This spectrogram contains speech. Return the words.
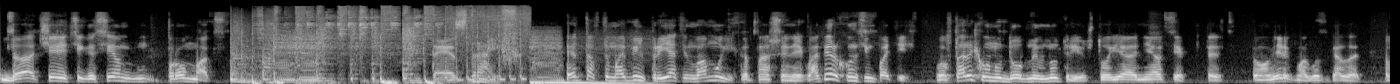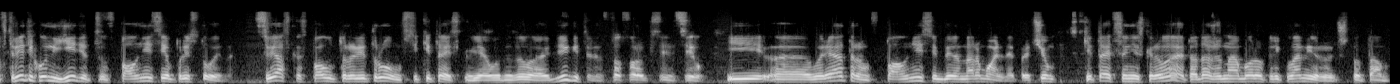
Да, Черри Тига 7 Pro Max. Тест-драйв. Этот автомобиль приятен во многих отношениях. Во-первых, он симпатичен. Во-вторых, он удобный внутри, что я не о всех китайских автомобилях могу сказать. В-третьих, он едет вполне себе пристойно связка с полуторалитровым всекитайским, я его называю, двигателем 147 сил, и э, вариатором вполне себе нормальная. Причем китайцы не скрывают, а даже наоборот рекламируют, что там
